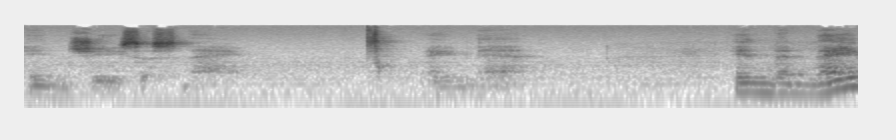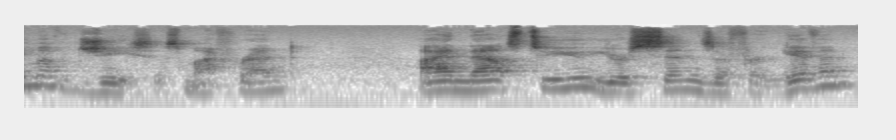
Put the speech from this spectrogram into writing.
In Jesus' name. Amen. In the name of Jesus, my friend, I announce to you your sins are forgiven.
